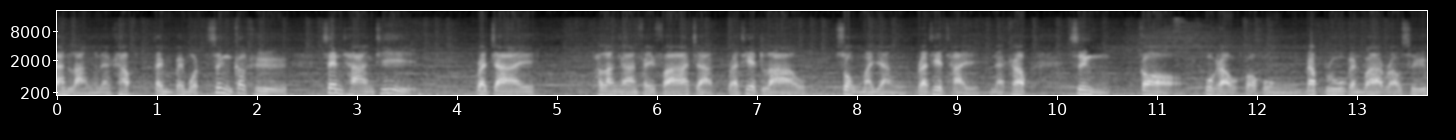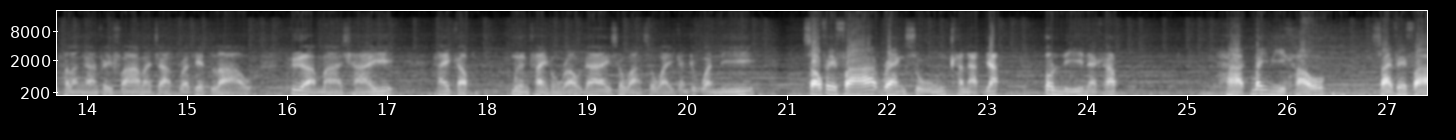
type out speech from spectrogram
ด้านหลังนะครับ เต็มไปหมดซึ่งก็คือเส้นทางที่กระจาย พลังงานไฟฟ้าจากประเทศลาวส่งมายังประเทศไทยนะครับ ซึ่งก็พวกเราก็คงรับรู้กันว่าเราซื้อพลังงานไฟฟ้ามาจากประเทศลาว เพื่อมาใช้ให้กับเมืองไทยของเราได้สว่างสวัยกันทุกวันนี้ เสาไฟฟ้าแรงสูงขนาดยักษ์ต้นนี้นะครับ หากไม่มีเขาสายไฟฟ้า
